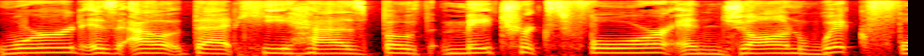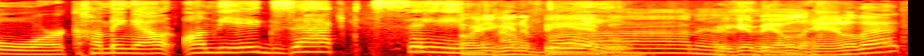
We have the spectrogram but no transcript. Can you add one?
Word is out that he has both Matrix 4 and John Wick 4 coming out on the exact same Are you going to be able? Are you going to be able to handle that?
